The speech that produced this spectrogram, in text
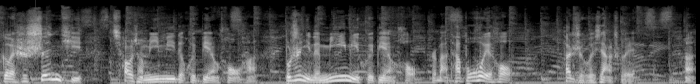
各位是身体悄悄咪咪的会变厚哈，不是你的咪咪会变厚，是吧？它不会厚，它只会下垂，啊，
